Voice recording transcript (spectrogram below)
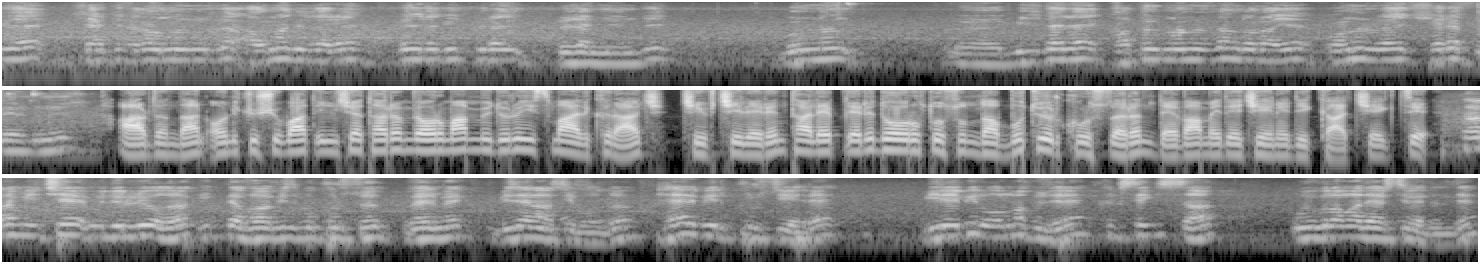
ve sertifikamızı almak üzere böyle bir tören düzenlendi. Bunun e, bizlere katılmanızdan dolayı onur ve şeref verdiniz. Ardından 12 Şubat İlçe Tarım ve Orman Müdürü İsmail Kıraç, çiftçilerin talepleri doğrultusunda bu tür kursların devam edeceğine dikkat çekti. Tarım İlçe Müdürlüğü olarak ilk defa biz bu kursu vermek bize nasip oldu. Her bir kursiyere birebir olmak üzere 48 saat uygulama dersi verildi.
